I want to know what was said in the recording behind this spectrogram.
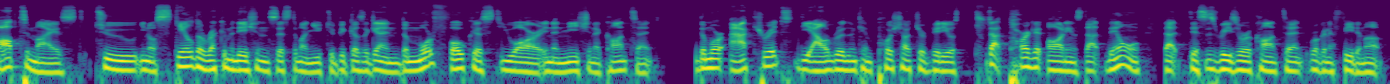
optimized to you know scale the recommendation system on YouTube because again the more focused you are in a niche and a content the more accurate the algorithm can push out your videos to that target audience that they know that this is ReZero content we're going to feed them up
